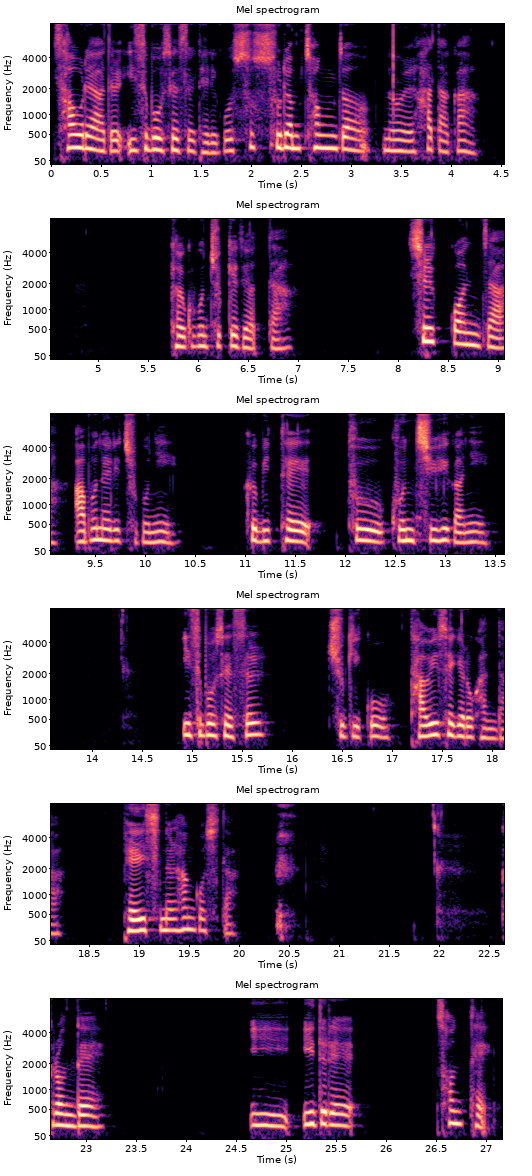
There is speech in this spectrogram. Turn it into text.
사울의 아들 이스보셋을 데리고 수, 수렴 청전을 하다가 결국은 죽게 되었다. 실권자 아브넬이 죽으니 그 밑에 두 군 지휘관이 이스보셋을 죽이고 다윗에게로 간다. 배신을 한 것이다. 그런데 이 이들의 선택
